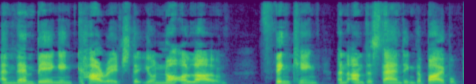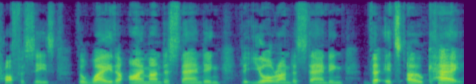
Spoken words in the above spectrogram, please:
and then being encouraged that you're not alone thinking and understanding the Bible prophecies the way that I'm understanding, that you're understanding, that it's okay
